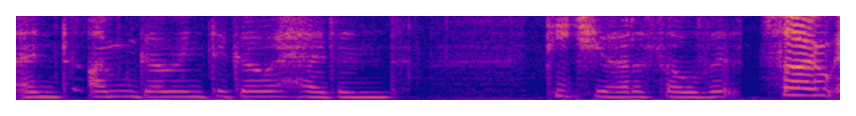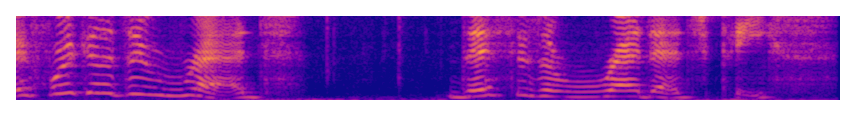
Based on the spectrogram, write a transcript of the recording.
And I'm going to go ahead and teach you how to solve it. So if we're going to do red, this is a red edge piece.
